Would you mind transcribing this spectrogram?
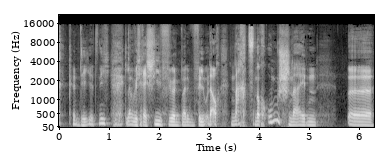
könnte ich jetzt nicht, glaube ich, Regie führen bei dem Film oder auch nachts noch umschneiden. Äh, ja,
